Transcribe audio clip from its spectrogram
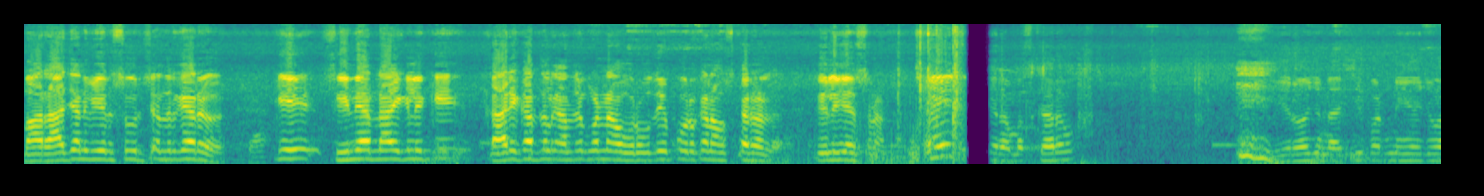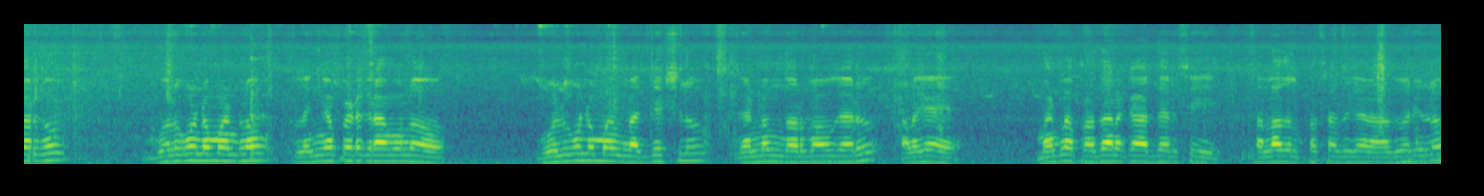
మా రాజన్ వీర సూర్యచంద్ర గారుకి సీనియర్ నాయకులకి కార్యకర్తలకు అందరూ కూడా నా హృదయపూర్వక నమస్కారాలు తెలియజేస్తున్నాను. నమస్కారం. ఈరోజు నర్సీపట్నం నియోజకవర్గం గోలుగొండ మండలం లింగంపేట గ్రామంలో గోలుగొండ మండల అధ్యక్షులు గండం దొరబాబు గారు అలాగే మండల ప్రధాన కార్యదర్శి సల్లాదుల ప్రసాద్ గారి ఆధ్వర్యంలో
